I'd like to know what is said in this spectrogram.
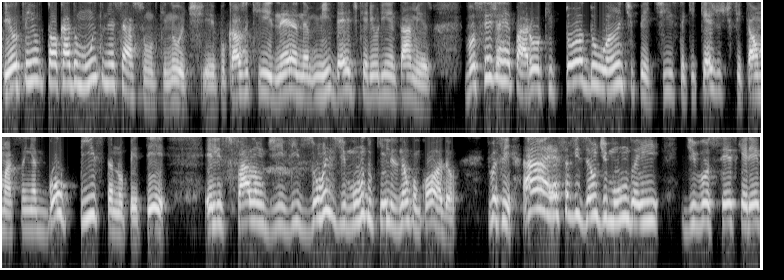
Eu tenho tocado muito nesse assunto, Knut, por causa que, né, minha ideia de querer orientar mesmo. Você já reparou que todo antipetista que quer justificar uma senha golpista no PT, eles falam de visões de mundo que eles não concordam? Tipo assim, ah, essa visão de mundo aí de vocês querer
